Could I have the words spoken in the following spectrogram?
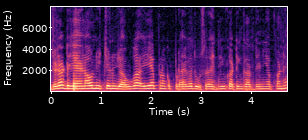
ਜਿਹੜਾ ਡਿਜ਼ਾਈਨ ਆ ਉਹ ਨੀਚੇ ਨੂੰ ਜਾਊਗਾ, ਇਹ ਆਪਣਾ ਕੱਪੜਾ ਹੈਗਾ ਦੂਸਰਾ ਇਸ ਇਹਦੀ ਕਟਿੰਗ ਕਰ ਦੇਣੀ ਆਪਾਂ ਨੇ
